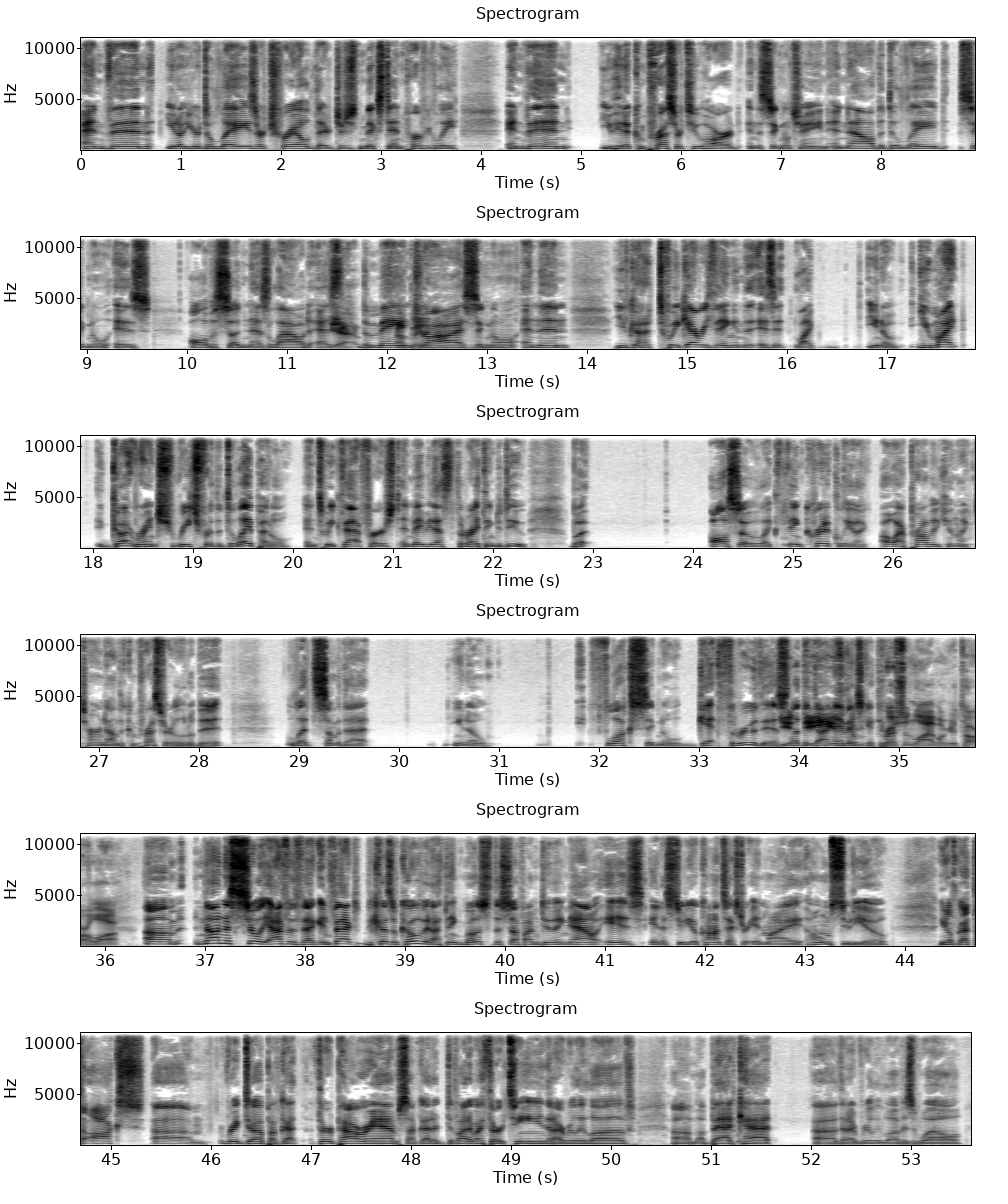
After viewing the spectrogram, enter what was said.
and then you know your delays are trailed; they're just mixed in perfectly, and then you hit a compressor too hard in the signal chain, and now the delayed signal is all of a sudden as loud as Yeah, the main up in- dry mm-hmm. signal, and then you've got to tweak everything. And is it like you know you might gut wrench reach for the delay pedal and tweak that first, and maybe that's the right thing to do, but also like think critically like oh i probably can like turn down the compressor a little bit let some of that you know flux signal get through this you, let the dynamics get through it. compression live on guitar a lot. not necessarily after the fact. In fact because of covid i think most of the stuff i'm doing now is in a studio context or in my home studio. You know i've got the OX um, rigged up. I've got third power amps. I've got a divided by 13 that i really love um, a bad cat uh, that i really love as well.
